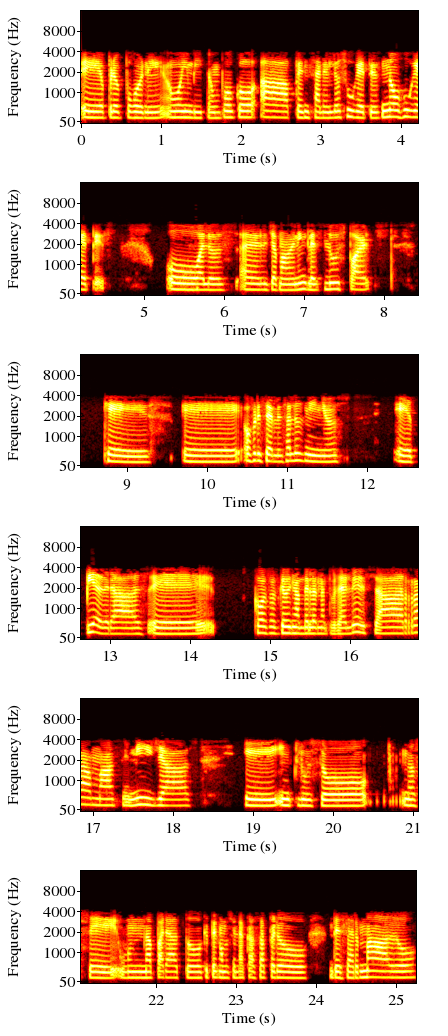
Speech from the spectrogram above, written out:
eh, propone o invita un poco a pensar en los juguetes no juguetes o a los eh, llamado en inglés loose parts que es eh, ofrecerles a los niños eh, piedras eh, cosas que vengan de la naturaleza ramas semillas eh, incluso, no sé, un aparato que tengamos en la casa pero desarmado,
